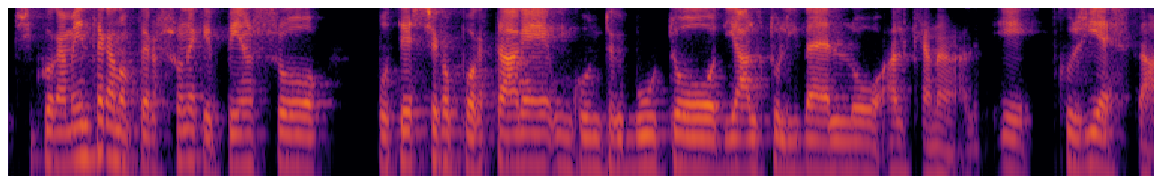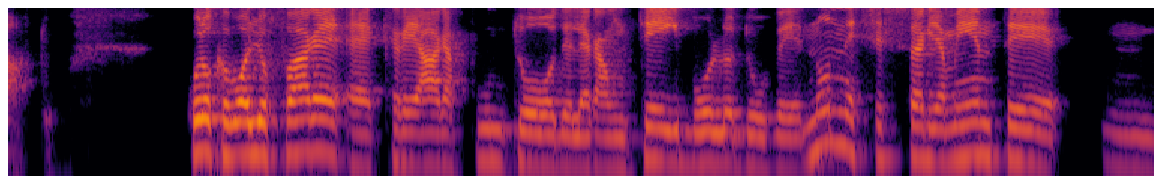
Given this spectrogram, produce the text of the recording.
sicuramente erano persone che penso potessero portare un contributo di alto livello al canale e così è stato. Quello che voglio fare è creare appunto delle round table dove non necessariamente mh,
